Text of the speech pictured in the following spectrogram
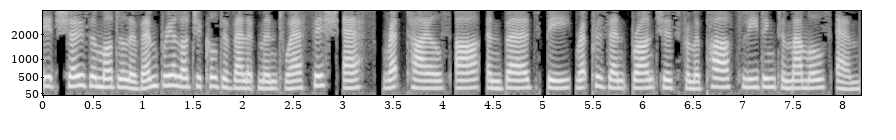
It shows a model of embryological development where fish F, reptiles R, and birds B represent branches from a path leading to mammals M.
